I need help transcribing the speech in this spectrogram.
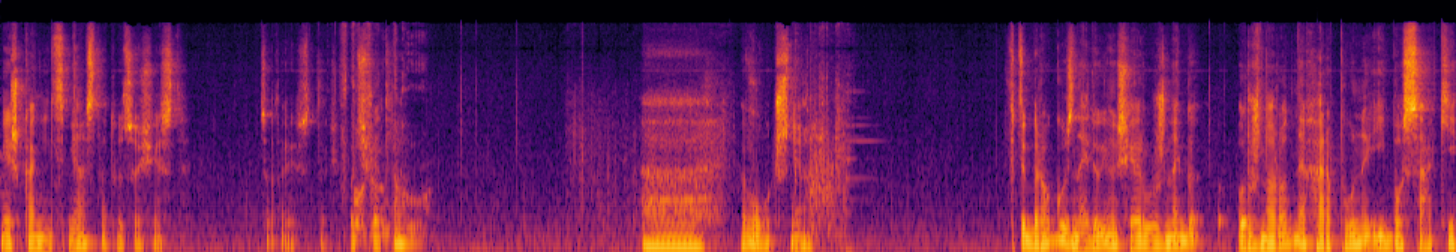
Mieszkaniec miasta? Tu coś jest. Co to jest? Tak się podświetla? porządku. Włócznia. W tym rogu znajdują się różnego, różnorodne harpuny i bosaki.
